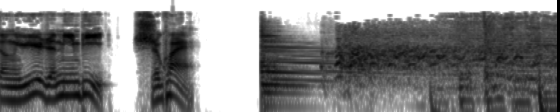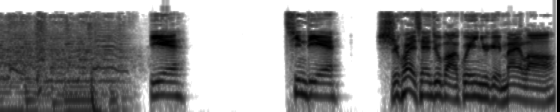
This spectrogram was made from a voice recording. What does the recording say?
等于人民币十块。爹，亲爹，十块钱就把闺女给卖了。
